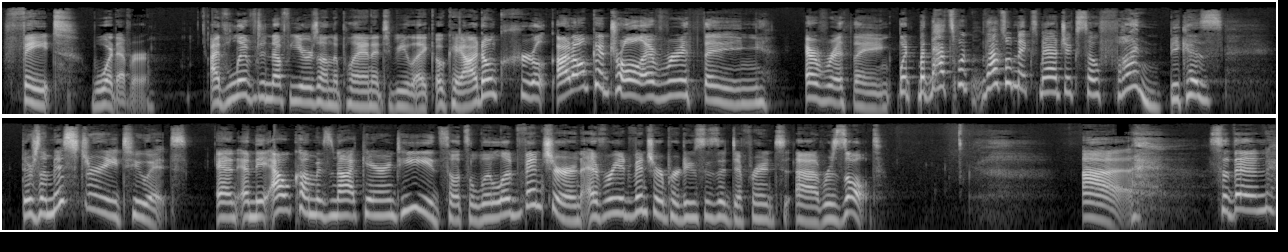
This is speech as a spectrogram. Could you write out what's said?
fate, whatever. I've lived enough years on the planet to be like, okay, I don't cr- I don't control everything everything. But but that's what that's what makes magic so fun because there's a mystery to it. And and the outcome is not guaranteed. So it's a little adventure and every adventure produces a different uh, result. Uh so then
